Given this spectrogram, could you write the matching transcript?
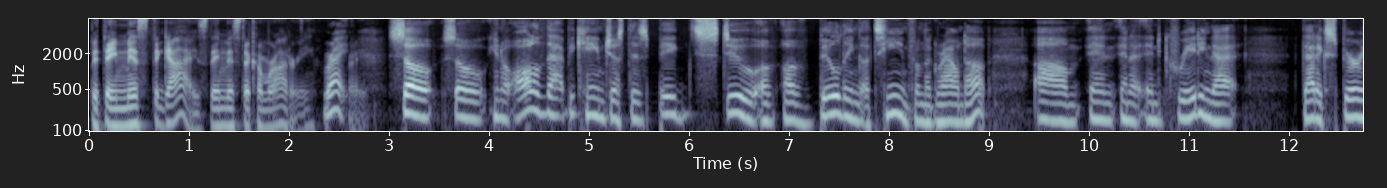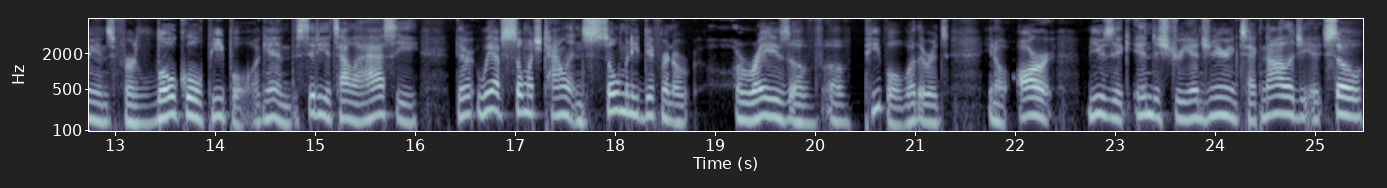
but they miss the guys. They miss the camaraderie. Right. Right. So so you know all of that became just this big stew of of building a team from the ground up, um, and and and creating that that experience for local people. Again, the city of Tallahassee, there we have so much talent in so many different ar- arrays of of people, whether it's you know art, music, industry, engineering, technology. Eh, so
